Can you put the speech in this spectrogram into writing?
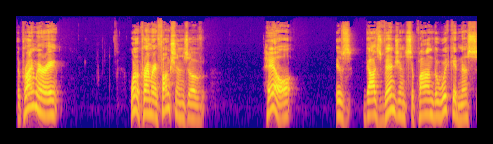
The primary, one of the primary functions of hell is God's vengeance upon the wickedness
